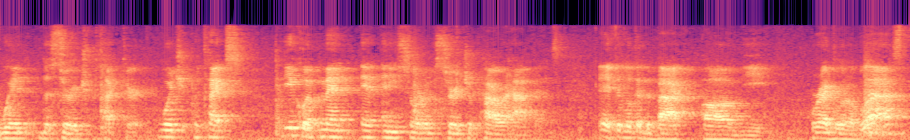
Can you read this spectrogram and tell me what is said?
with the surge protector, which protects the equipment if any sort of surge of power happens. If you look at the back of the regular blast,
